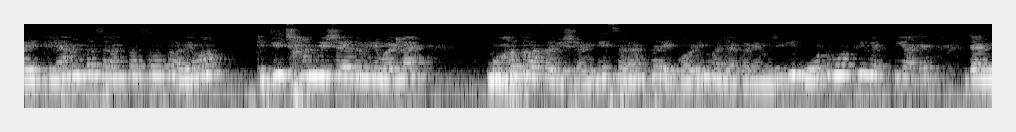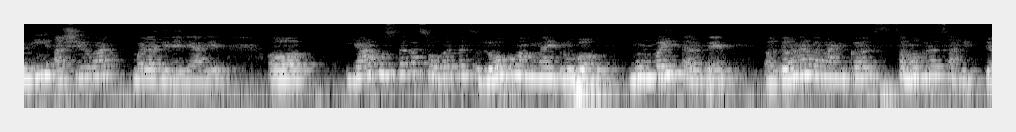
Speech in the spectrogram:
ऐकल्यानंतर सरांचं असं होतं अरे वा किती छान विषय तुम्ही निवडलाय महत्त्वाचा विषय. आणि ही सरांचं रेकॉर्डिंग माझ्याकडे आहे म्हणजे ही मोठमोठी व्यक्ती आहेत ज्यांनी आशीर्वाद मला दिलेले आहेत. या पुस्तकासोबतच लोकवाङ्मय गृह मुंबईतर्फे दना द ना गव्हाणकर समग्र साहित्य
